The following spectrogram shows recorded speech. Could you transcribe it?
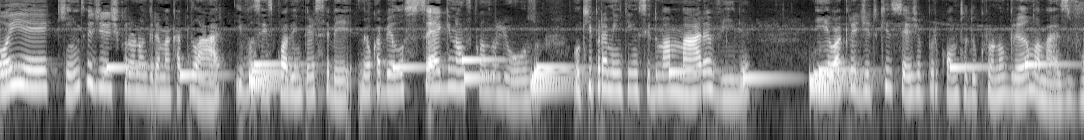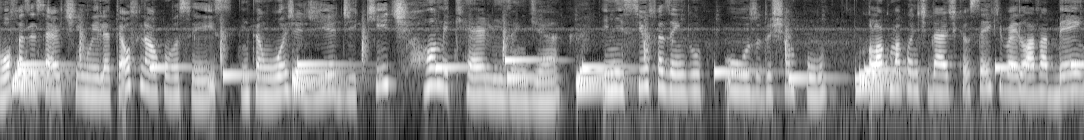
Oiê, quinto dia de cronograma capilar e vocês podem perceber, meu cabelo segue não ficando oleoso, o que para mim tem sido uma maravilha. E eu acredito que seja por conta do cronograma, mas vou fazer certinho ele até o final com vocês. Então hoje é dia de Kit Home Care Lisa Indian. Inicio fazendo o uso do shampoo. Coloco uma quantidade que eu sei que vai lavar bem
